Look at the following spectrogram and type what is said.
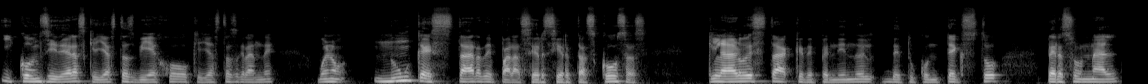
y consideras que ya estás viejo o que ya estás grande, bueno, nunca es tarde para hacer ciertas cosas. Claro está que dependiendo de tu contexto personal,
